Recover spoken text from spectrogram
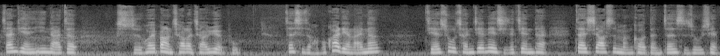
山田一拿着指挥棒敲了敲乐谱，真是怎么不快点来呢？结束晨间练习的健太在教室门口等真实出现，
